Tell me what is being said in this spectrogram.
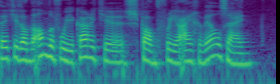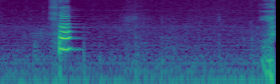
dat je dan de ander voor je karretje spant voor je eigen welzijn. Ja.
